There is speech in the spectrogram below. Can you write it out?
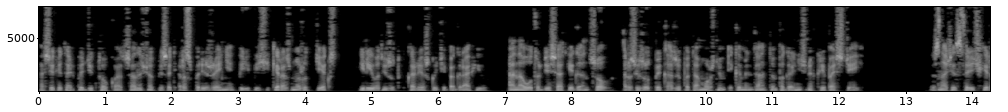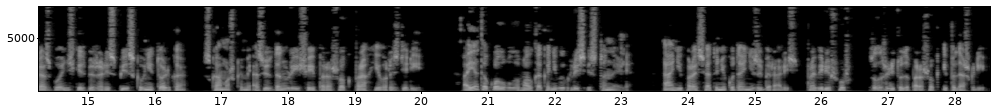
а секретарь под диктовку отца начнет писать распоряжение, переписчики размножат текст или его отвезут в королевскую типографию, а на утро десятки гонцов развезут приказы по таможням и комендантам пограничных крепостей. Значит, старички-разбойнички сбежали списков не только с камушками, а звезданули еще и порошок, прах его раздели. А я-то голову ломал, как они выбрались из тоннеля. А они, поросята, никуда не забирались. Провели шуш, заложили туда порошок и подожгли.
